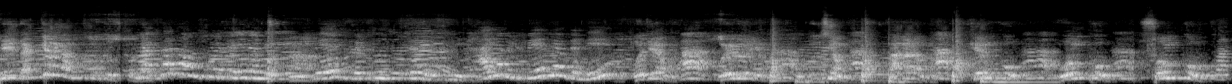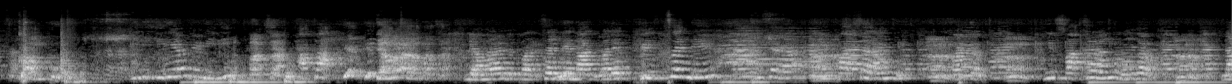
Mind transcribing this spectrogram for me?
మీ దగ్గరగా ఉంచుకుని దగ్గరగా ఉంచుకుంటే తెలియదండి. వేలికి పెట్టుకుని చూస్తే తెలుస్తుంది అయినా వీటి పేర్లు ఏమిటండి. కెంపు. వంపు. సొంపు. కంపు. ఇది ఇదేమిటండి ఇది? అప్ప ఎవరాల పచ్చ ఎమరాల్డ్ పచ్చ అంటే నాకు భలే పిచ్చండి. పచ్చ రంగు. ఈ రంగు ఉంగరం నా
